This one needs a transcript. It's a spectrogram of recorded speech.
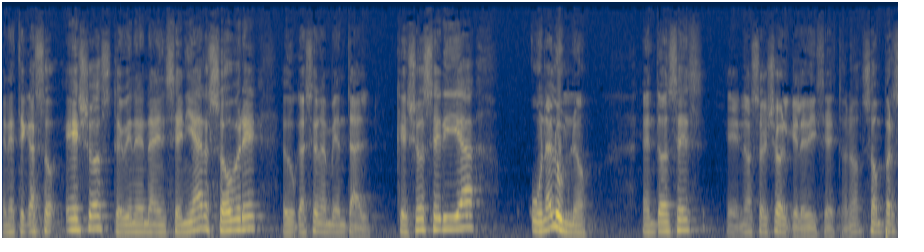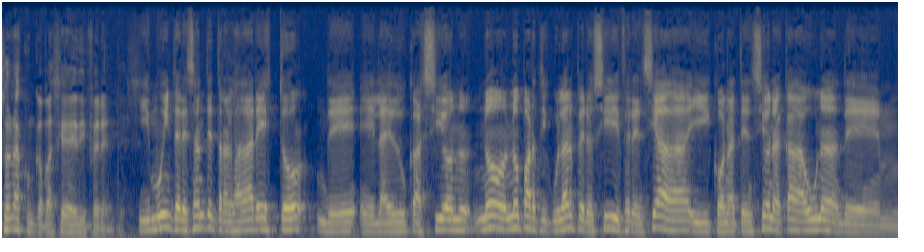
En este caso, ellos te vienen a enseñar sobre educación ambiental, que yo sería un alumno. Entonces, eh, no soy yo el que le dice esto, ¿no? Son personas con capacidades diferentes. Y muy interesante trasladar esto de eh, la educación, no, no particular, pero sí diferenciada y con atención a cada una de,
